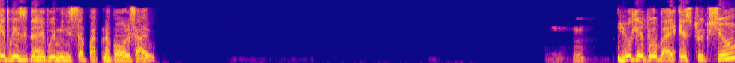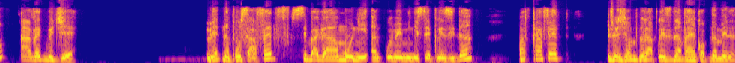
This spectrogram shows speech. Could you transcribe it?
E prezident e preministan pat nan pou sa yo. yo gen pou bay instruksyon avèk budget. Mètnen pou sa fèt, si baga amoni an premier ministre prezident, paf ka fèt, je jom do la prezident pa yon kop nan menè.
